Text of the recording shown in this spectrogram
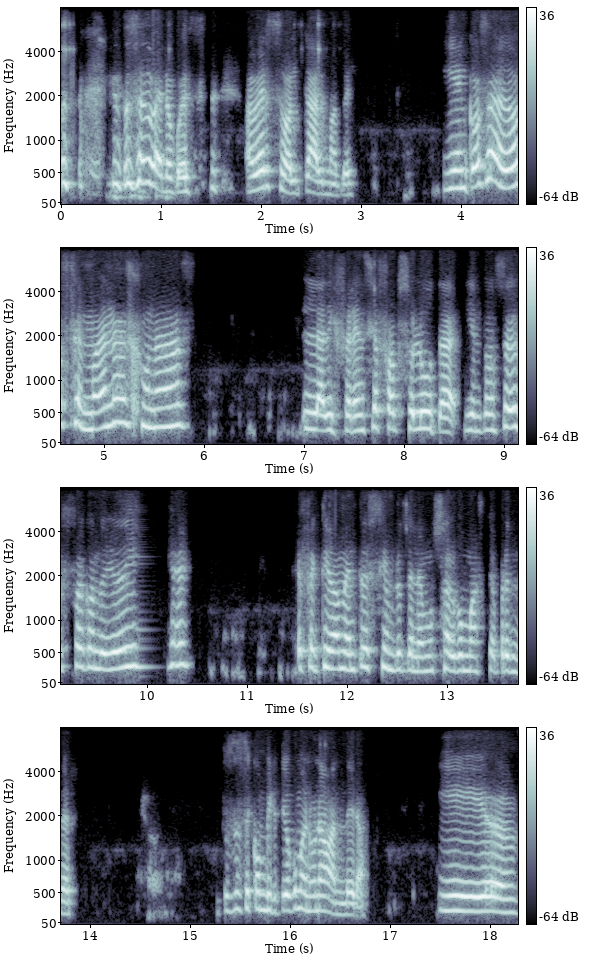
Entonces, bueno, pues, a ver, Sol, cálmate. Y en cosa de dos semanas, Jonas, la diferencia fue absoluta. Y entonces fue cuando yo dije, efectivamente, siempre tenemos algo más que aprender. Entonces se convirtió como en una bandera. Y eh,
